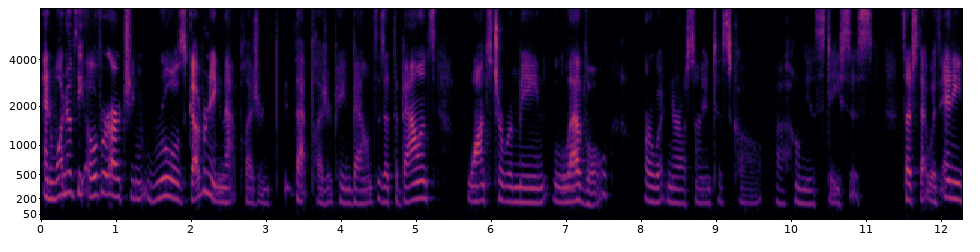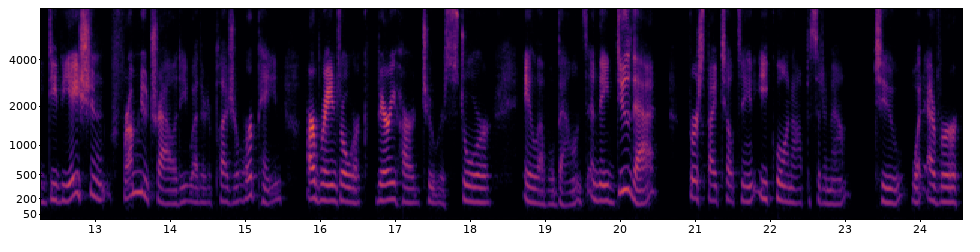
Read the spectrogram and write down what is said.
And one of the overarching rules governing that pleasure that pleasure pain balance is that the balance wants to remain level, or what neuroscientists call homeostasis such that with any deviation from neutrality, whether to pleasure or pain, our brains will work very hard to restore a level balance. And they do that first by tilting an equal and opposite amount to whatever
